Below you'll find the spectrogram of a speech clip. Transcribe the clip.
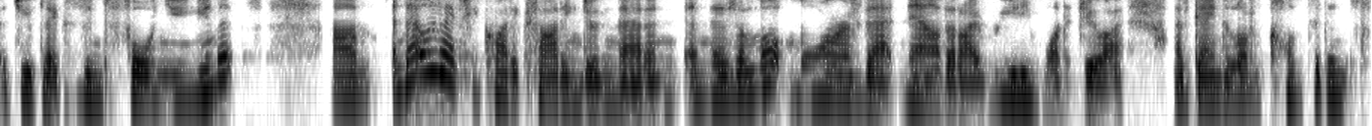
uh, duplexes into four new units, um, and that was actually quite exciting doing that. And and there's a lot more of that now that I really want to do. I, I've gained a lot of confidence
